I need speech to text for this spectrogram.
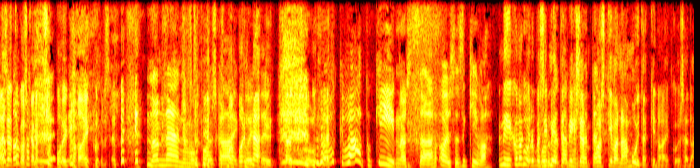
Ai sä et koskaan nähnyt sun poika aikuisen. No on nähnyt mun poika mä aikuisen. No kyllä alkoi kiinnostaa. Ois se kiva. Niin, kun mäkin Kur- rupesin miettimään, miksi niinku, että- olisi kiva nähdä muitakin aikuisena.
